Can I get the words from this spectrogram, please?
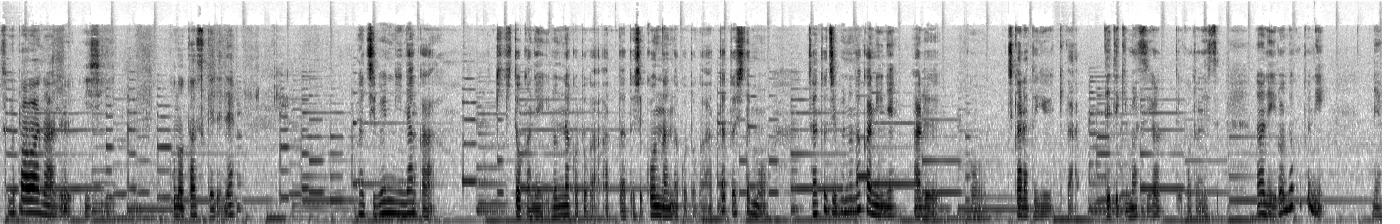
そのパワーのある石この助けでね、まあ、自分になんか危機とかねいろんなことがあったとして困難なことがあったとしてもちゃんと自分の中にねあるこう力と勇気が出てきますよってことです。なのでいろんなことにね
